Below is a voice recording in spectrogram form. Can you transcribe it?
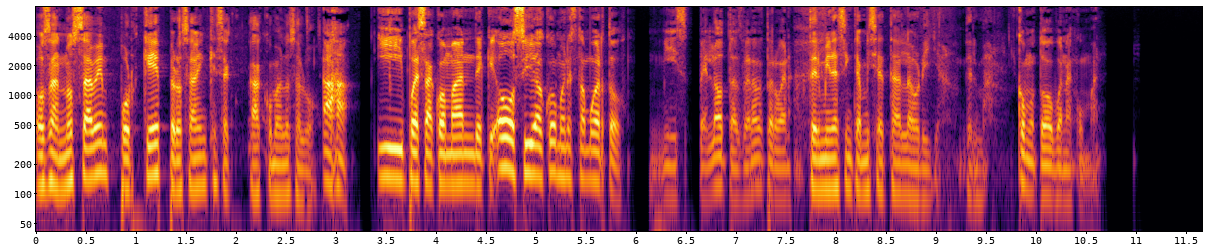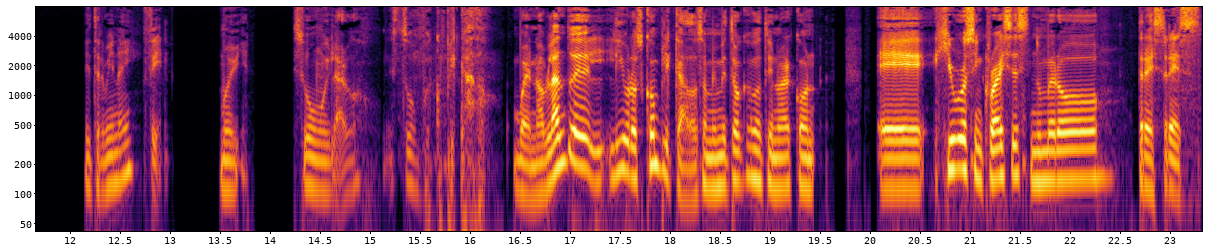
O sea, no saben por qué, pero saben que Aquaman lo salvó. Ajá. Y pues Aquaman de que, oh, sí, Aquaman está muerto. Mis pelotas, ¿verdad? Pero bueno, Termina sin camiseta a la orilla del mar. como todo buen Aquaman. ¿Y termina ahí? Fin. Muy bien. Estuvo muy largo. Estuvo muy complicado. Bueno, hablando de libros complicados, a mí me toca continuar con eh, Heroes in Crisis número 3. Tres.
